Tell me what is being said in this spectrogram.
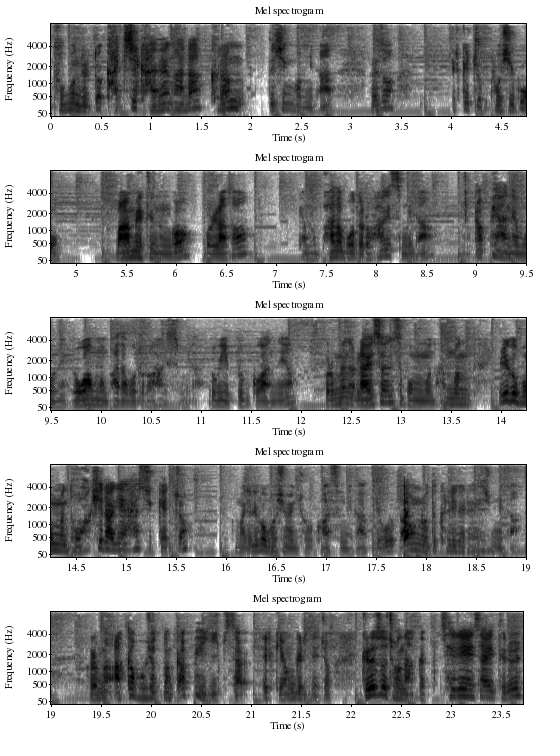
부분들도 같이 가능하다? 그런 뜻인 겁니다. 그래서 이렇게 쭉 보시고 마음에 드는 거 골라서 한번 받아보도록 하겠습니다. 카페 아네모네 요거 한번 받아보도록 하겠습니다. 여기 이쁠 것 같네요. 그러면 라이선스 본문 한번 읽어보면 더 확실하게 할 수 있겠죠? 한번 읽어보시면 좋을 것 같습니다. 그리고 다운로드 클릭을 해줍니다. 그러면 아까 보셨던 카페24 이렇게 연결이 되죠. 그래서 저는 아까 세 개의 사이트를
